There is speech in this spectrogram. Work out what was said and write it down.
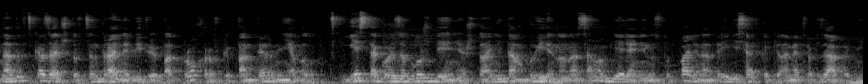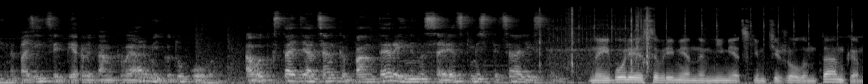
Надо сказать, что в центральной битве под Прохоровкой пантер не было. Есть такое заблуждение, что они там были, но на самом деле они наступали на три десятка километров западнее, на позиции первой танковой армии Катукова. А вот, кстати, оценка пантеры именно советскими специалистами. Наиболее современным немецким тяжелым танком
